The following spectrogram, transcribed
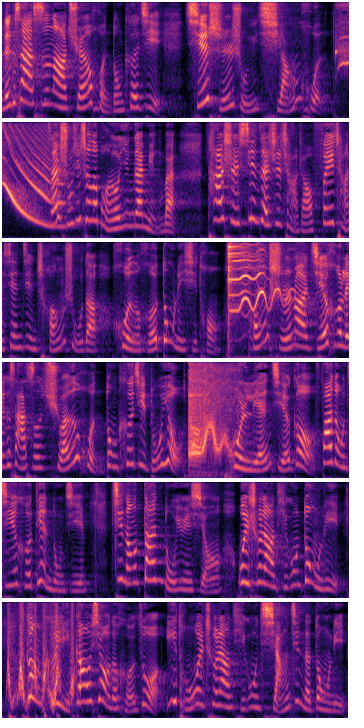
雷克萨斯呢，全混动科技其实属于强混。咱熟悉车的朋友应该明白，它是现在市场上非常先进、成熟的混合动力系统。同时呢，结合雷克萨斯全混动科技独有的混联结构，发动机和电动机既能单独运行，为车辆提供动力，更可以高效的合作，一同为车辆提供强劲的动力。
